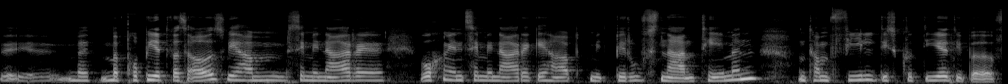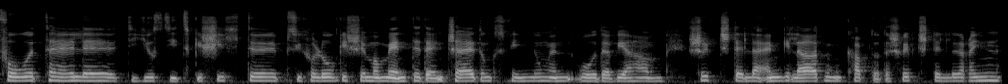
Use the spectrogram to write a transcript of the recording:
äh, man, man, probiert was aus. Wir haben Seminare, Wochenendseminare gehabt mit berufsnahen Themen und haben viel diskutiert über Vorurteile, die Justizgeschichte, psychologische Momente der Entscheidungsfindungen oder wir haben Schriftsteller eingeladen gehabt oder Schriftstellerinnen.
